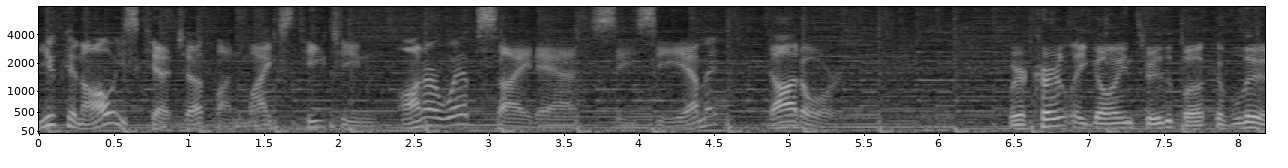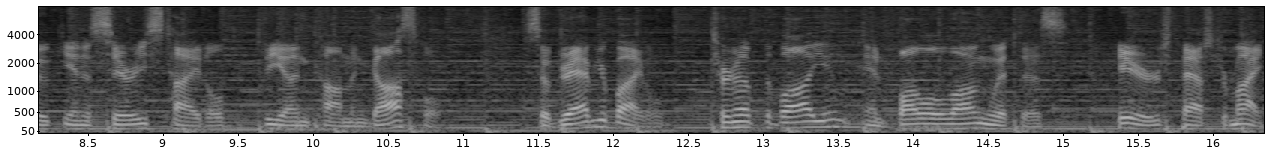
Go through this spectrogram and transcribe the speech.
you can always catch up on Mike's teaching on our website at ccemmett.org. We're currently going through the book of Luke in a series titled The Uncommon Gospel. So grab your Bible, turn up the volume, and follow along with us. Here's Pastor Mike.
